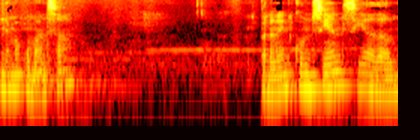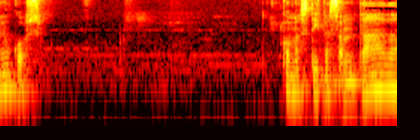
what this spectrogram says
Anem a començar prenent consciència del meu cos. Com estic assentada,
